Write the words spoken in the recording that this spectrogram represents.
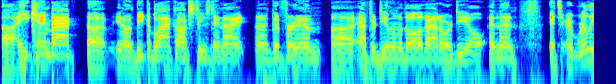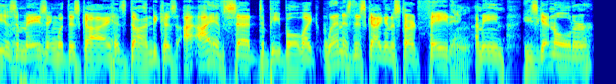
Uh, he came back, uh, you know, and beat the Blackhawks Tuesday night. Uh, good for him uh, after dealing with all that ordeal. And then it's it really is amazing what this guy has done because I, I have said to people like, when is this guy going to start fading? I mean, he's getting older.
